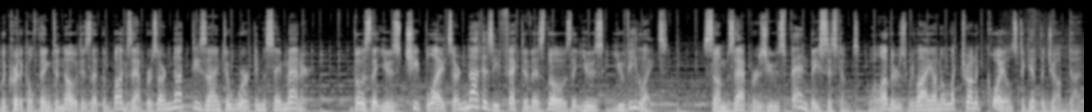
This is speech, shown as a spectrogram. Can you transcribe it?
The critical thing to note is that the bug zappers are not designed to work in the same manner. Those that use cheap lights are not as effective as those that use UV lights. Some zappers use fan-based systems, while others rely on electronic coils to get the job done.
